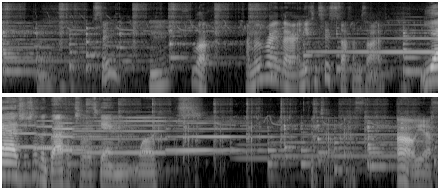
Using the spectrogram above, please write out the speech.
there. See? Hmm? Look, I move right there, and you can see stuff inside. yeah, it's just how the graphics of this game works. Good job, guys. Oh, yeah, so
